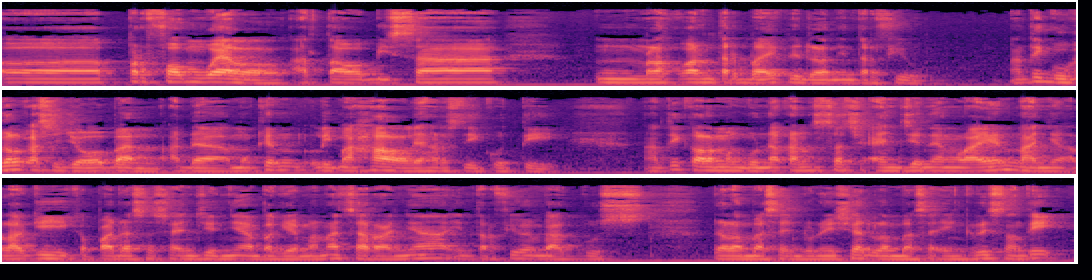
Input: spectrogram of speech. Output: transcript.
uh, perform well atau bisa um, melakukan terbaik di dalam interview. Nanti Google kasih jawaban, ada mungkin lima hal yang harus diikuti. Nanti kalau menggunakan search engine yang lain, nanya lagi kepada search engine-nya bagaimana caranya interview yang bagus dalam bahasa Indonesia, dalam bahasa Inggris, nanti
